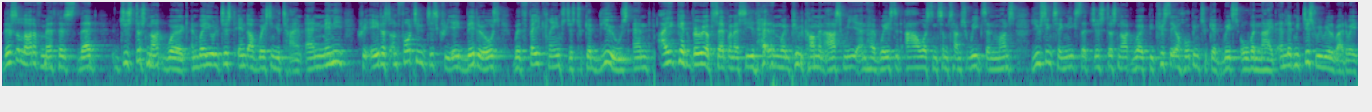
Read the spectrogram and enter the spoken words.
there's a lot of methods that just does not work and where you'll just end up wasting your time. And many creators unfortunately just create videos with fake claims just to get views. And i get very upset when i see that and when people come and ask me and have wasted hours and sometimes weeks and months using techniques that just does not work because they are hoping to get rich overnight. And let me just reveal right away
